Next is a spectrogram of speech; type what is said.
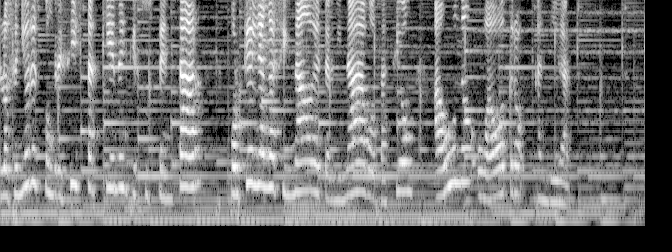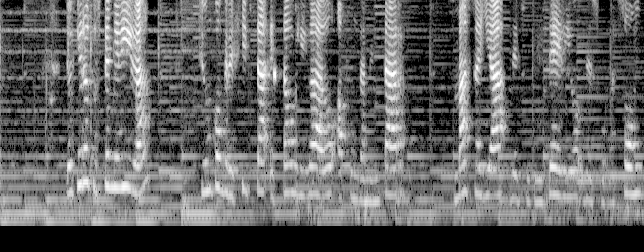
los señores congresistas tienen que sustentar por qué le han asignado determinada votación a uno o a otro candidato. Yo quiero que usted me diga si un congresista está obligado a fundamentar más allá de su criterio, de su razón,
